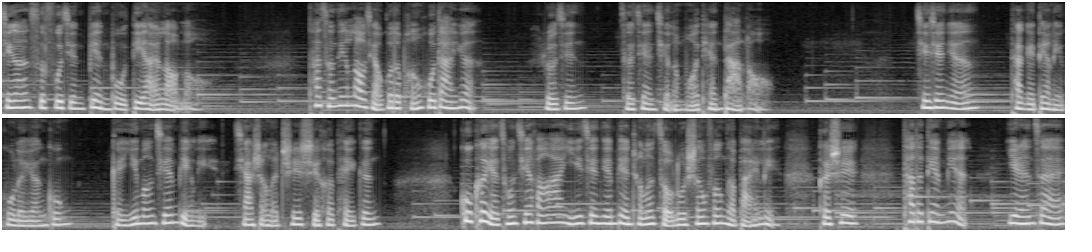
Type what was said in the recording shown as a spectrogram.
静安寺附近遍布低矮老楼。他曾经落脚过的澎湖大院，如今则建起了摩天大楼。近些年，他给店里雇了员工，给沂蒙煎饼里加上了芝士和培根，顾客也从街坊阿姨渐渐变成了走路生风的白领。可是，他的店面。依然在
